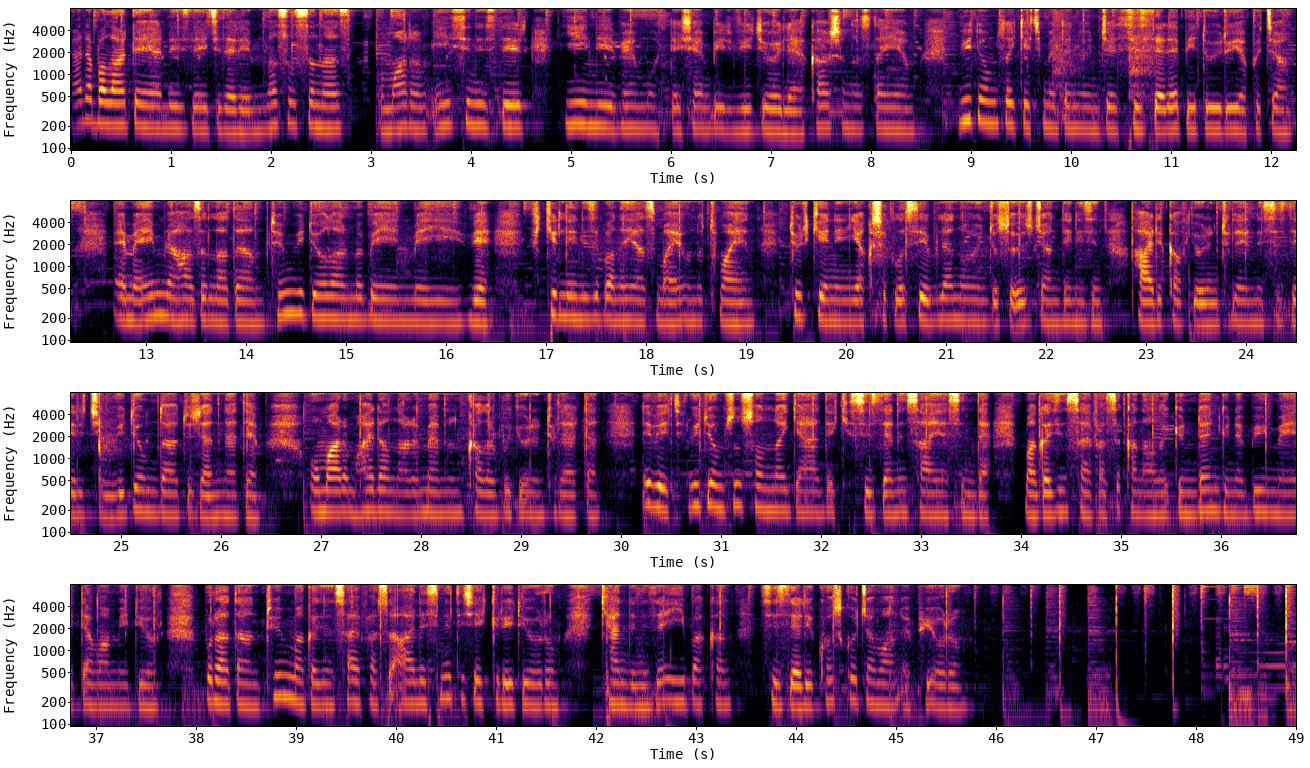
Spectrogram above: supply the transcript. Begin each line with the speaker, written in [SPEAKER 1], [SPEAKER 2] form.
[SPEAKER 1] Merhabalar değerli izleyicilerim. Nasılsınız? Umarım iyisinizdir. Yeni ve muhteşem bir video ile karşınızdayım. Videomuza geçmeden önce sizlere bir duyuru yapacağım. Emeğimle hazırladığım tüm videolarımı beğenmeyi ve fikirlerinizi bana yazmayı unutmayın. Türkiye'nin yakışıklı sevilen oyuncusu Özcan Deniz'in harika görüntülerini sizler için videomda düzenledim. Umarım hayranları memnun kalır bu görüntülerden. Evet videomuzun sonuna geldik. Sizlerin sayesinde magazin sayfası kanalı günden güne büyümeye devam ediyor. Buradan tüm magazin sayfası ailesine teşekkür ediyorum. Kendinize Kendinize iyi bakın. Sizleri koskocaman öpüyorum. Müzik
